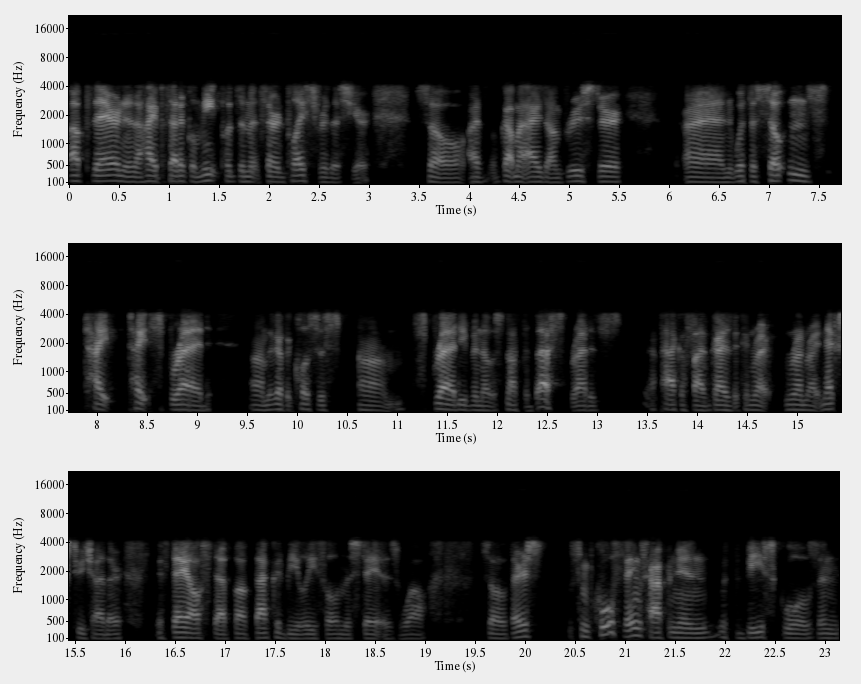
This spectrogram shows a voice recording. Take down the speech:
up there, and in a hypothetical meet puts them at third place for this year. So I've got my eyes on Brewster, and with the Sotans tight tight spread, um, they've got the closest um, spread, even though it's not the best spread. It's a pack of five guys that can right, run right next to each other. If they all step up, that could be lethal in the state as well. So there's some cool things happening with the B schools, and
